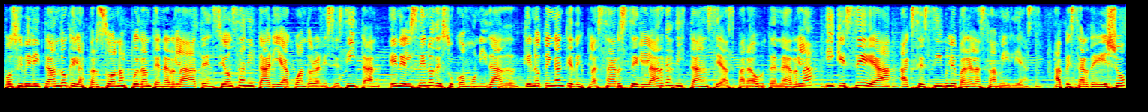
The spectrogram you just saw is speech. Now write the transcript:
posibilitando que las personas puedan tener la atención sanitaria cuando lo necesitan en el seno de su comunidad, que no tengan que desplazarse largas distancias para obtenerla y que sea accesible para las familias. A pesar de ello,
